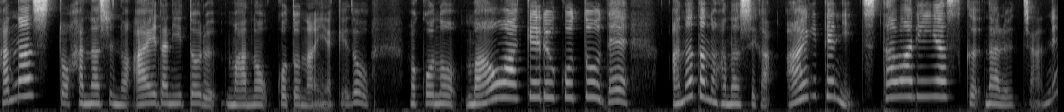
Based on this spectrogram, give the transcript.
話と話の間に取る間のことなんやけど、まあ、この間を開けることであなたの話が相手に伝わりやすくなるじゃんね。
